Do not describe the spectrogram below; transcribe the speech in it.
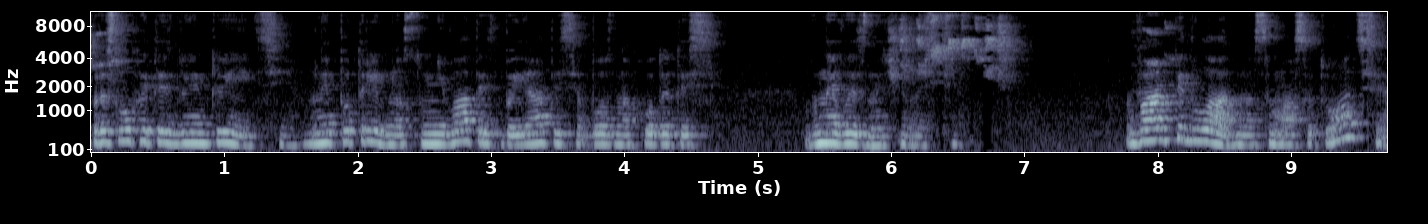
прислухайтесь до інтуїції. Не потрібно сумніватись, боятись або знаходитись в невизначеності. Вам підвладна сама ситуація.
